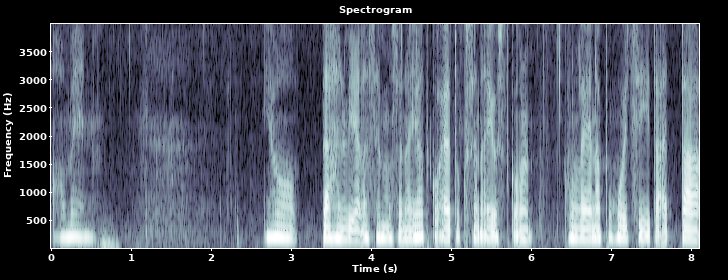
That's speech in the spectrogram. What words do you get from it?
Amen. Joo, tähän vielä semmoisena jatkoajatuksena, just kun, kun Leena puhuit siitä, että,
